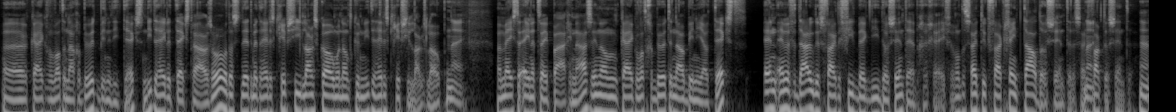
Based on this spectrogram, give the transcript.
Eh, kijken van wat er nou gebeurt binnen die tekst. Niet de hele tekst trouwens hoor. Want als studenten met de hele scriptie langskomen... dan kunnen we niet de hele scriptie langslopen. Nee. Maar meestal één à twee pagina's. En dan kijken wat gebeurt er nou binnen jouw tekst. En, en we verduidelijken dus vaak de feedback die docenten hebben gegeven. Want dat zijn natuurlijk vaak geen taaldocenten. Dat zijn Nee. vakdocenten. Ja.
